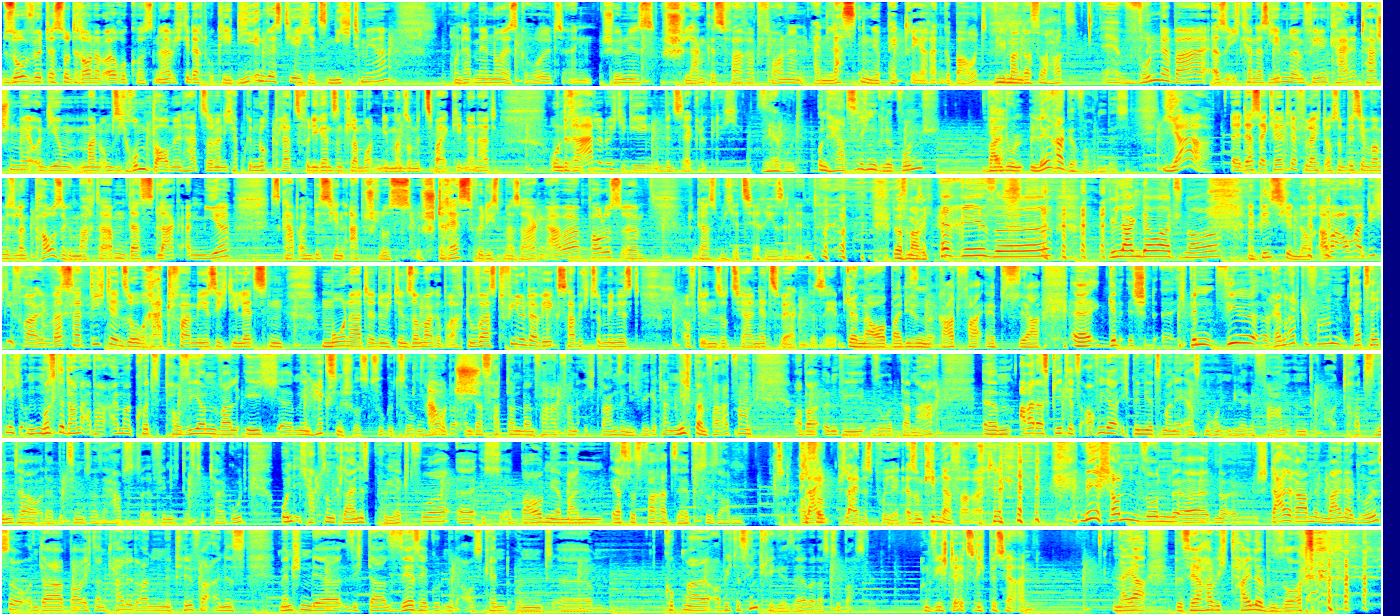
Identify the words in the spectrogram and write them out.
So wird das so 300 Euro kosten. Da habe ich gedacht, okay, die investiere ich jetzt nicht mehr und habe mir ein neues geholt. Ein schönes, schlankes Fahrrad, vorne ein Lastengepäckträger rangebaut. Wie man das so hat. Äh, wunderbar. Also ich kann das jedem nur empfehlen. Keine Taschen mehr und die man um sich rumbaumeln hat, sondern ich habe genug Platz für die ganzen Klamotten, die man so mit zwei Kindern hat. Und radle durch die Gegend und bin sehr glücklich. Sehr gut. Und herzlichen Glückwunsch weil ja. du Lehrer geworden bist. Ja, das erklärt ja vielleicht auch so ein bisschen, warum wir so lange Pause gemacht haben. Das lag an mir. Es gab ein bisschen Abschlussstress, würde ich es mal sagen. Aber Paulus, äh, du darfst mich jetzt Herr Rese nennen. Das mache ich. Herr Rese, wie lange dauert es noch? Ein bisschen noch. Aber auch an dich die Frage, was hat dich denn so radfahrmäßig die letzten Monate durch den Sommer gebracht? Du warst viel unterwegs, habe ich zumindest auf den sozialen Netzwerken gesehen. Genau, bei diesen Radfahr-Apps, ja. Äh, ich bin viel Rennrad gefahren tatsächlich und musste dann aber einmal kurz pausieren, weil ich äh, mir einen Hexenschuss zugezogen habe. Und das hat dann beim Fahrradfahren echt wahnsinnig wehgetan. Nicht beim Fahrradfahren, aber irgendwie so danach. Ähm, aber das geht jetzt auch wieder. Ich bin jetzt meine ersten Runden wieder gefahren und trotz Winter oder beziehungsweise Herbst äh, finde ich das total gut. Und ich habe so ein kleines Projekt vor. Äh, ich äh, baue mir mein erstes Fahrrad selbst zusammen. Klein, so kleines Projekt, also ein Kinderfahrrad. nee, schon so ein, äh, ein, Stahlrahmen in meiner Größe und da baue ich dann Teile dran mit Hilfe eines Menschen, der sich da sehr, sehr gut mit auskennt und äh, guck mal, ob ich das hinkriege, selber das zu basteln. Und wie stellst du dich bisher an? Naja, bisher habe ich Teile besorgt.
